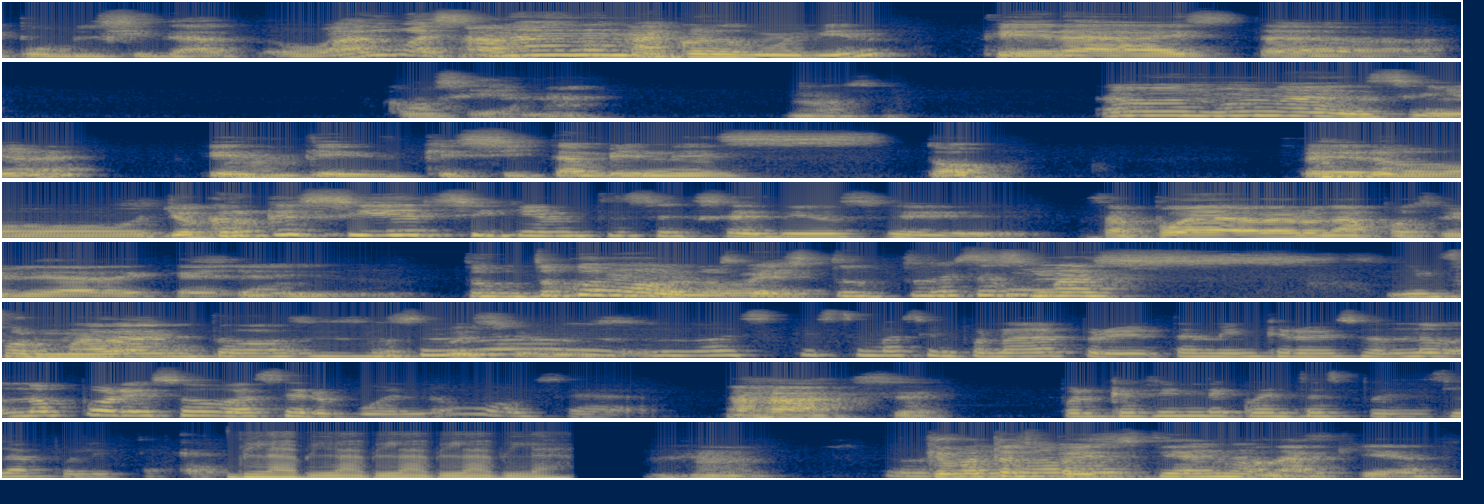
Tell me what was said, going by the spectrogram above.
publicidad o algo así, Ah, no, no me acuerdo muy bien, que era esta, ¿cómo se llama? No sé. Un- Una señora que, que, que sí también es top, pero yo creo que sí el siguiente sexenio se... O sea, puede haber una posibilidad de que ella. sí. ¿Tú, ¿Tú cómo lo Sí. ves? ¿Tú, tú Pues estás sí. más informada en todas esas Pues no, cuestiones? no es que esté más informada, pero yo también creo eso. No, no por eso va a ser bueno, o sea, Ajá, sí. Porque a fin de cuentas, pues es la política. Bla bla bla bla bla. ¿Qué otros países tienen monarquía?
